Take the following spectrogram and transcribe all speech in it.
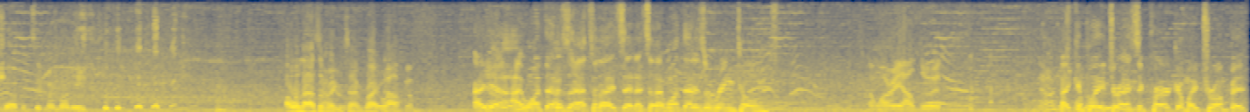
Shut up and take my money. I want that as a ringtone right You're now. welcome. Uh, yeah, I want that as that's what I said. I said I want that as a ringtone. Don't worry, I'll do it. Now I just can play. Jurassic Park on my trumpet.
